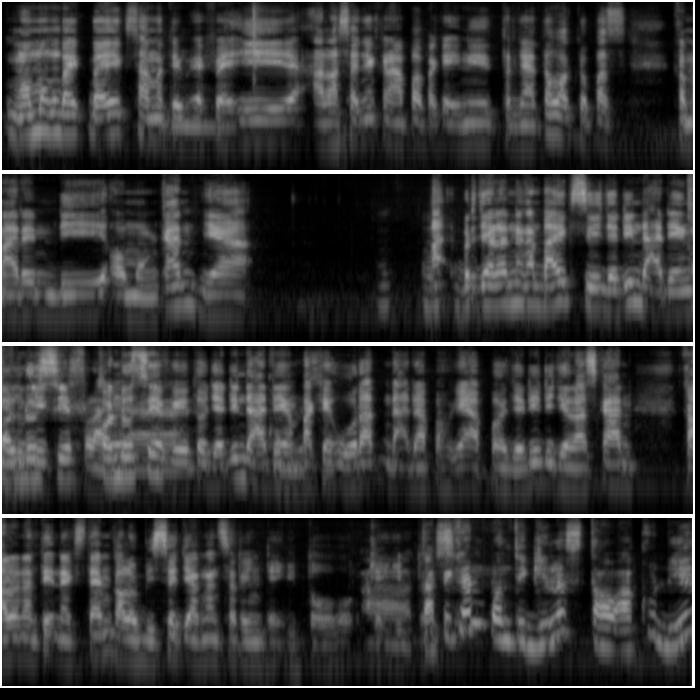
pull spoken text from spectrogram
ngomong baik-baik sama tim Hmm. FPI alasannya kenapa pakai ini ternyata waktu pas kemarin diomongkan ya berjalan dengan baik sih jadi ndak ada yang dirugi- Kondusif lah. kondusif ya. gitu jadi ndak ada yang pakai urat ndak ada pakai apa jadi dijelaskan kalau nanti next time kalau bisa jangan sering kayak gitu kayak Ah, gitu tapi sih. kan Ponti Gila setahu aku dia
